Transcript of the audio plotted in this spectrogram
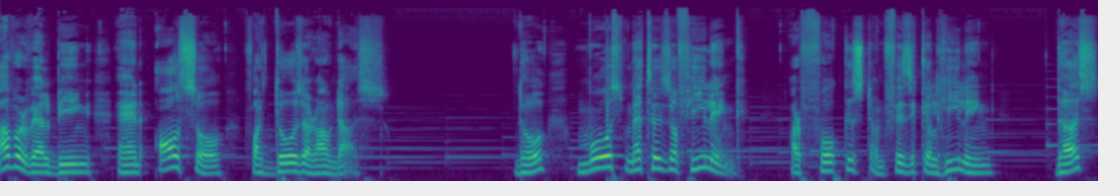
our well being and also for those around us. Though most methods of healing are focused on physical healing, thus,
